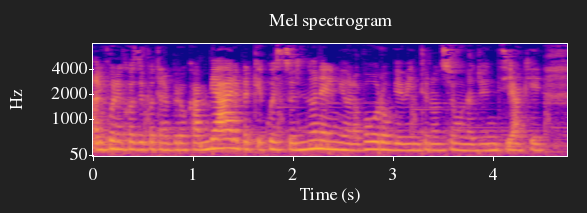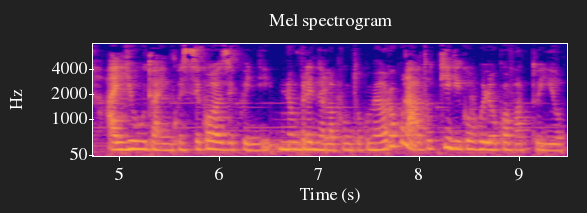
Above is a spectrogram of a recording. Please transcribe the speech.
alcune cose potrebbero cambiare, perché questo non è il mio lavoro, ovviamente non sono un'agenzia che aiuta in queste cose, quindi non prenderlo appunto come oro colato, ti dico quello che ho fatto io.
